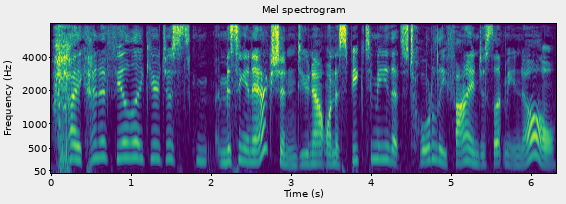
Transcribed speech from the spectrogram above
I kind of feel like you're just missing in action. Do you not want to speak to me? That's totally fine. Just let me know.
